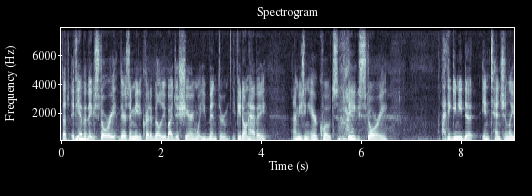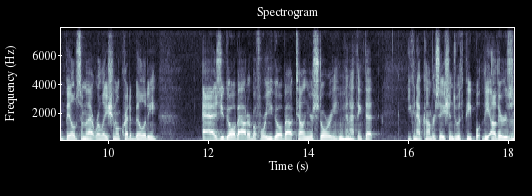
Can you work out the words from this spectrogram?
that's, if you have a big story, there's immediate credibility by just sharing what you've been through. If you don't have a, and I'm using air quotes, big story, I think you need to intentionally build some of that relational credibility as you go about or before you go about telling your story. And mm-hmm. I think that you can have conversations with people, the others,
